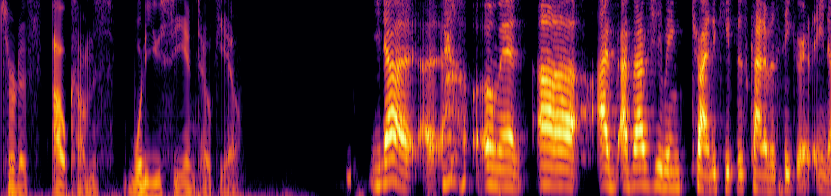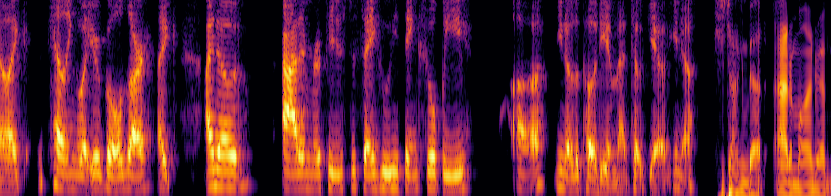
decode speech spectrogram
sort of outcomes. What do you see in Tokyo? Yeah. Uh, oh man. Uh, I've I've actually been trying to keep this kind of a secret. You know, like telling what your goals are. Like I know Adam refused to say who he thinks will be uh, you know, the podium at Tokyo, you know. She's talking about Adam Ondra,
